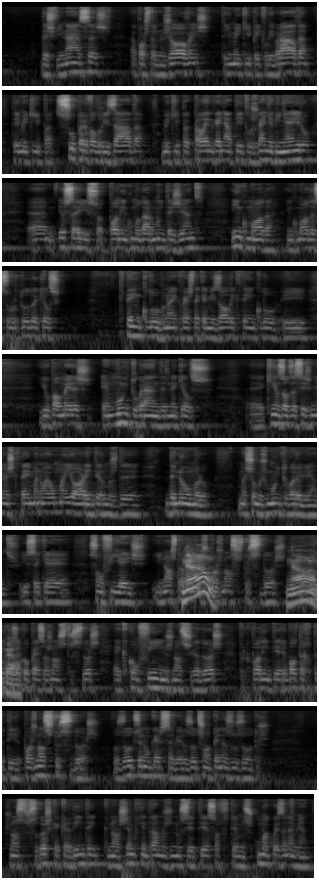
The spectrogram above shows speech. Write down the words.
das finanças, aposta nos jovens, tem uma equipa equilibrada, tem uma equipa super valorizada, uma equipa que para além de ganhar títulos ganha dinheiro. Hum, Eu sei, isso pode incomodar muita gente incomoda, incomoda sobretudo aqueles que têm clube, não é? que vestem a camisola e que têm clube. E, e o Palmeiras é muito grande naqueles eh, 15 ou 16 milhões que tem, mas não é o maior em termos de, de número. Mas somos muito barulhentos. Isso é que é, são fiéis. E nós trabalhamos Não. com os nossos torcedores. Não, a única coisa que eu peço aos nossos torcedores é que confiem nos nossos jogadores, porque podem ter, e volto a repetir, para os nossos torcedores. Os outros eu não quero saber, os outros são apenas os outros. Os nossos torcedores que acreditem que nós sempre que entramos no CT só temos uma coisa na mente.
